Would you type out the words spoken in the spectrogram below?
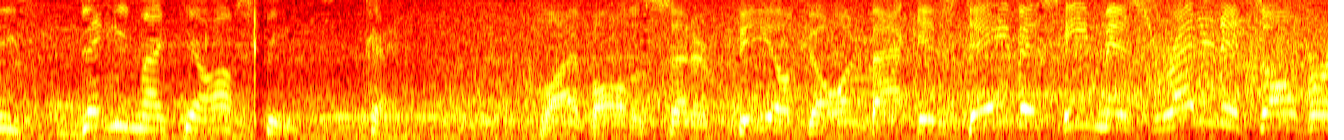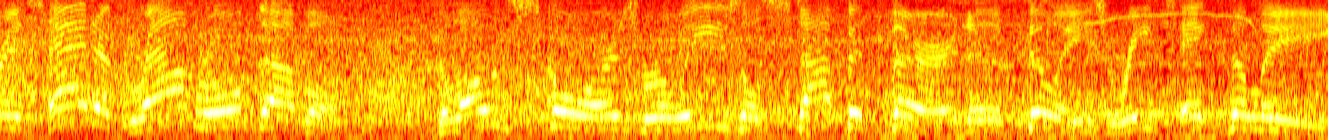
He's digging right there off speed. Okay. Fly ball to center field. Going back is Davis. He misread it. It's over his head. A ground rule double. Gload scores. Ruiz will stop at third. And the Phillies retake the lead.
